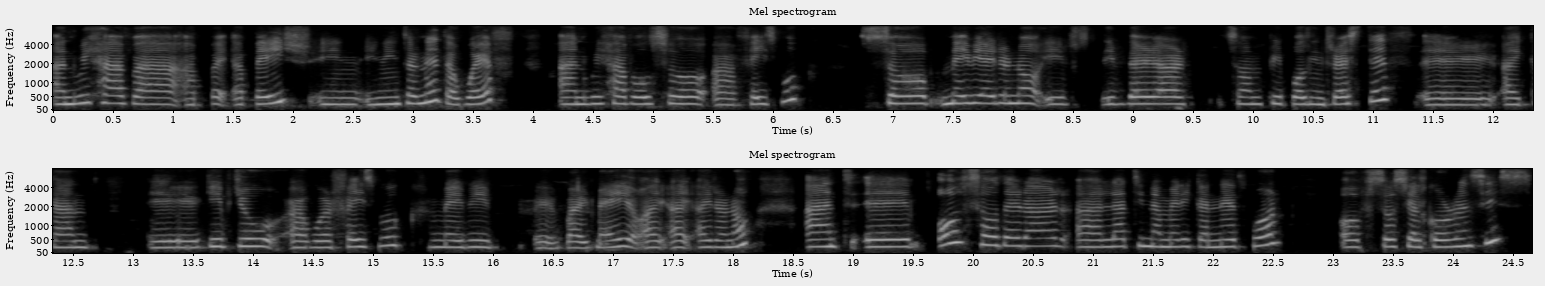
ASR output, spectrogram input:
And we have a, a, a page in, in internet, a web, and we have also a Facebook. So maybe I don't know if, if there are some people interested, uh, I can uh, give you our Facebook maybe uh, by May I, I, I don't know. And uh, also there are a Latin American network of social currencies.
